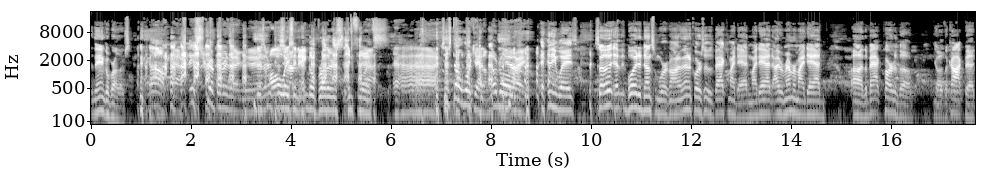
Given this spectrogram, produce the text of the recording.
The Engle brothers. Oh, yeah. They strip everything. There's they're always an Engle Brothers influence. Ah. Just don't look at them. They'll go away. Anyways, so it, Boyd had done some work on it. Then, of course, it was back to my dad. My dad, I remember my dad, uh, the back part of the uh, the cockpit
